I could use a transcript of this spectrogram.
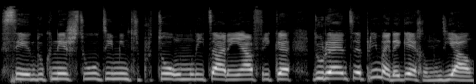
sendo que neste último interpretou um militar em África durante a Primeira Primeira Guerra Mundial.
